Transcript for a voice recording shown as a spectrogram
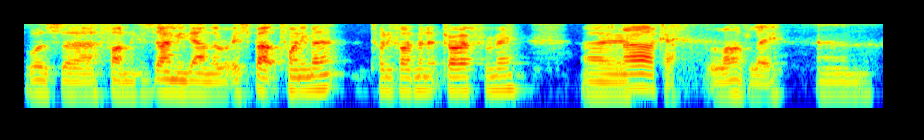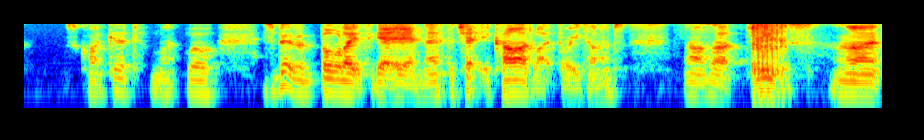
was uh, fun because it's only down the. It's about twenty minute, twenty five minute drive from me. Uh, Oh, okay. lovely. Um, It's quite good. Well, it's a bit of a ball ache to get in. They have to check your card like three times. And I was like, Jesus. All right.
